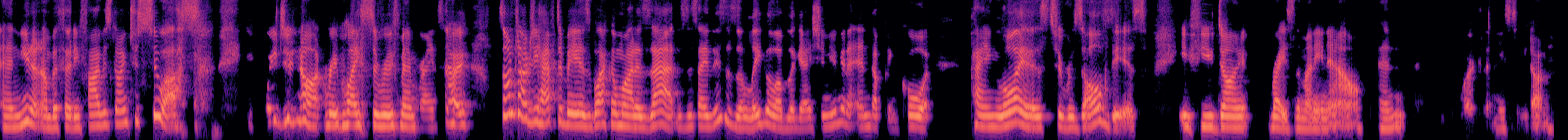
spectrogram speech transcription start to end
and unit number 35 is going to sue us if we do not replace the roof membrane. So sometimes you have to be as black and white as that as to say this is a legal obligation. You're going to end up in court paying lawyers to resolve this if you don't raise the money now. And work that needs to be done.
